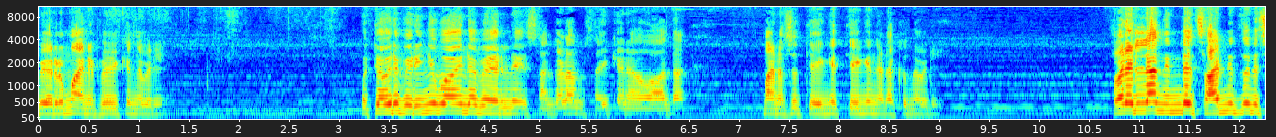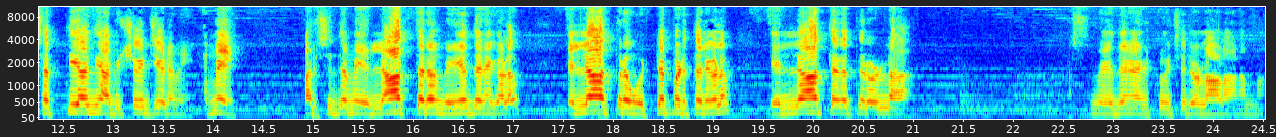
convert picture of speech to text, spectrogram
വെറുമ അനുഭവിക്കുന്നവരെ ഉറ്റവർ പിരിഞ്ഞുപോയതിന്റെ പേരിൽ സങ്കടം സഹിക്കാനാവാതെ മനസ്സ് തേങ്ങി തേങ്ങി നടക്കുന്നവര്. അവരെല്ലാം നിന്റെ സാന്നിധ്യത്തിന്റെ ശക്തിയാൽ നീ അഭിഷേകം ചെയ്യണമേ. അമ്മേ പരിശുദ്ധമേ എല്ലാത്തരം വേദനകളും എല്ലാത്തരം ഒറ്റപ്പെടുത്തലുകളും എല്ലാ തരത്തിലുള്ള വേദന അനുഭവിച്ചിട്ടുള്ള ആളാണമ്മ.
